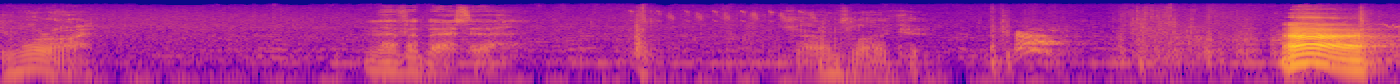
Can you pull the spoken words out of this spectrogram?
You alright? Never better. Sounds like it. Ah.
